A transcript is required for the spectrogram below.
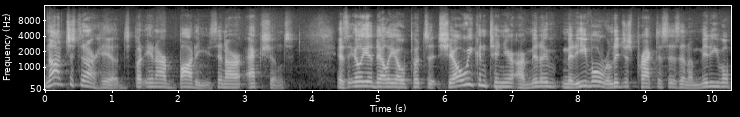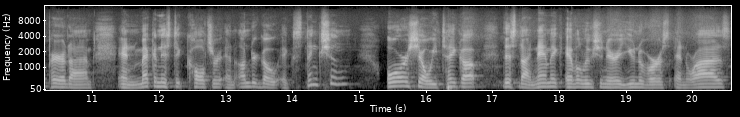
not just in our heads, but in our bodies, in our actions. As Ilia Delio puts it, shall we continue our medieval religious practices in a medieval paradigm and mechanistic culture and undergo extinction? Or shall we take up this dynamic evolutionary universe and rise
